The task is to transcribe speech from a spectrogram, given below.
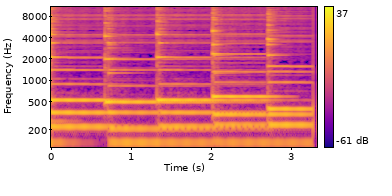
you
